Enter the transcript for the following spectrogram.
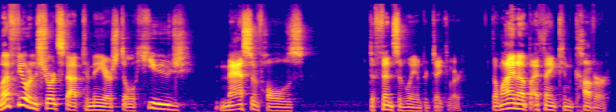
left field and shortstop to me are still huge, massive holes defensively in particular. The lineup I think can cover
